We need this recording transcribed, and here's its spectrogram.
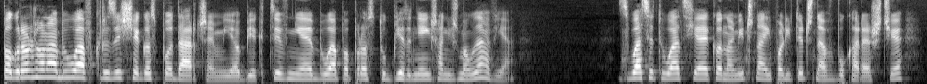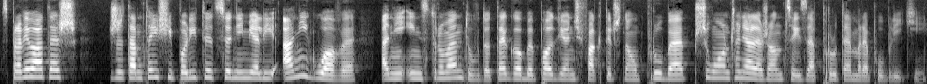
pogrążona była w kryzysie gospodarczym i obiektywnie była po prostu biedniejsza niż Mołdawia. Zła sytuacja ekonomiczna i polityczna w Bukareszcie sprawiała też, że tamtejsi politycy nie mieli ani głowy, ani instrumentów do tego, by podjąć faktyczną próbę przyłączenia leżącej za prutem republiki.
